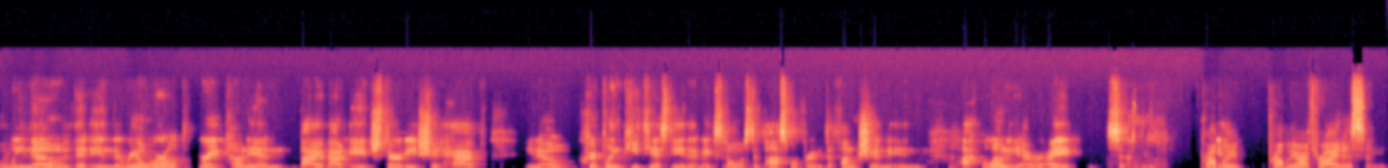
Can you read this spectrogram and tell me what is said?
we know that in the real world right conan by about age 30 should have you know crippling ptsd that makes it almost impossible for him to function in aquilonia right so probably yeah. probably arthritis and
